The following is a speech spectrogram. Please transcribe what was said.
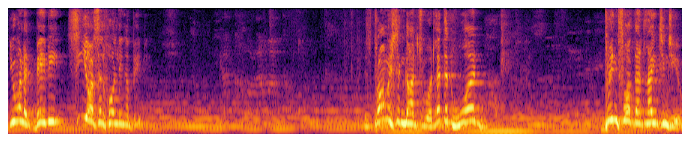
You want a baby? See yourself holding a baby. It's promised in God's word. Let that word bring forth that light into you.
